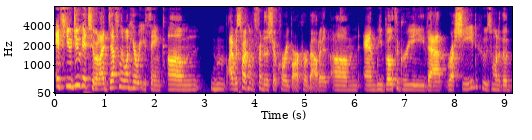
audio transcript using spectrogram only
If you do get to it, I definitely want to hear what you think. Um, I was talking with a friend of the show, Corey Barker, about it, um, and we both agree that Rashid, who's one of the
